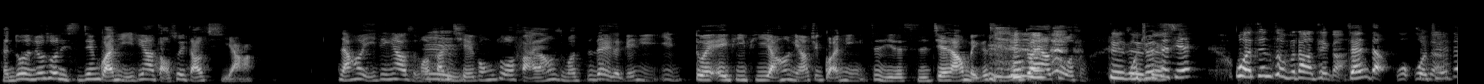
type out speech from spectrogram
很多人就说你时间管理一定要早睡早起啊，然后一定要什么番茄工作法，然后什么之类的，给你一堆 A P P，然后你要去管理你自己的时间，然后每个时间段要做什么。对对，我觉得这些。我真做不到这个，真的，我我觉得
